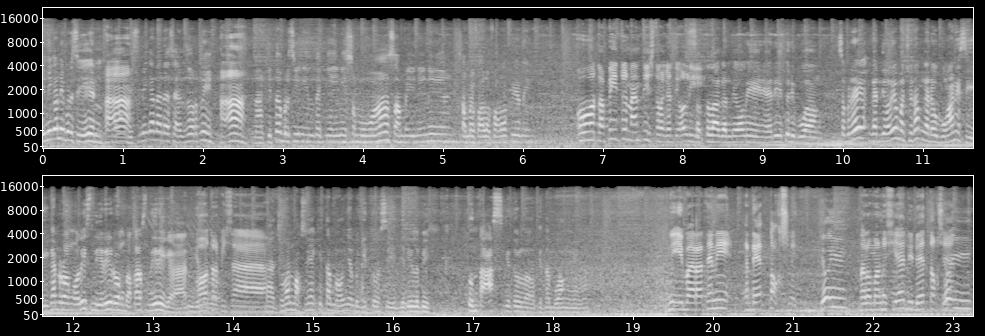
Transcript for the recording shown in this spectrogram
ini kan dibersihin. Ah. Nah, di sini kan ada sensor nih. Ah. Nah, kita bersihin intake-nya ini semua sampai ini nih, sampai valve-valve nih. Oh, tapi itu nanti setelah ganti oli. Setelah ganti oli, jadi itu dibuang. Sebenarnya ganti oli sama up nggak ada hubungannya sih, kan ruang oli sendiri, ruang bakar sendiri kan. Gitu Oh, loh. terpisah. Nah, cuman maksudnya kita maunya begitu sih, jadi lebih tuntas gitu loh kita buangnya. Ini ibaratnya nih ngedetox nih. Yoi, Kalau manusia di detox ya. yoi.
